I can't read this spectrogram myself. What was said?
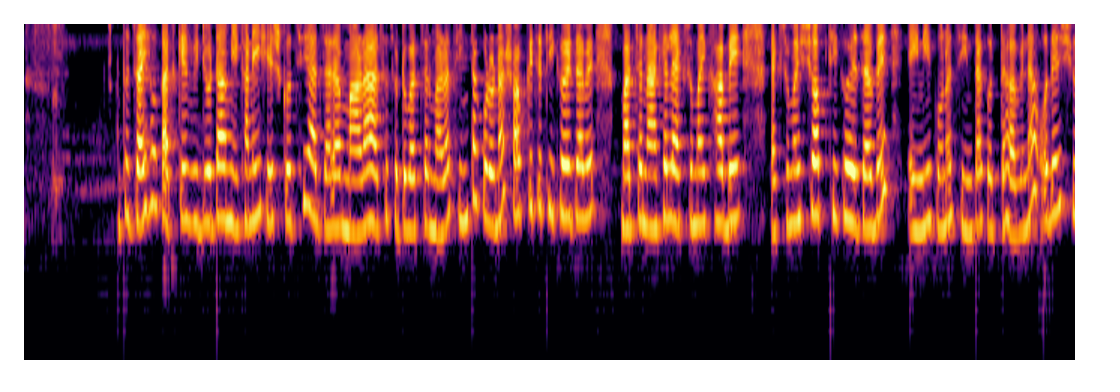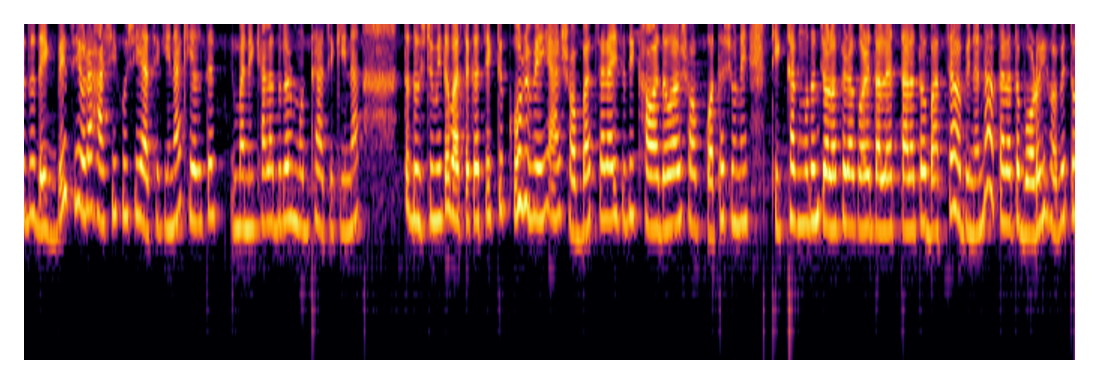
তো যাই হোক, আজকের ভিডিওটা আমি এখানেই শেষ করছি। আর যারা মারা আছে, ছোটো বাচ্চার মারা, চিন্তা করো না সব কিছু ঠিক হয়ে যাবে। বাচ্চা না খেলে একসময় খাবে, একসময় সব ঠিক হয়ে যাবে। এই নিয়ে কোনো চিন্তা করতে হবে না। ওদের শুধু দেখবে যে ওরা হাসি খুশি আছে কি না খেলতে মানে খেলাধুলার মধ্যে আছে কি না তো দুষ্টুমি তো বাচ্চা কাছে একটু করবেই। আর সব বাচ্চারাই যদি খাওয়া দাওয়া, সব কথা শুনে ঠিকঠাক মতন চলাফেরা করে, তাহলে তারা তো বাচ্চা হবে না না? তারা তো বড়ই হবে। তো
